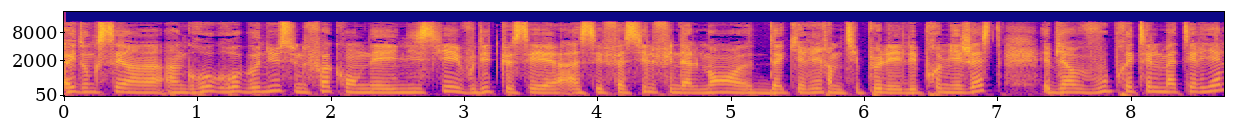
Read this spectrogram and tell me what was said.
Ah oui, donc c'est un, un gros gros bonus une fois qu'on est initié et vous dites que c'est assez facile finalement euh, d'acquérir un petit peu les, les premiers gestes. Eh bien vous prêtez le matériel.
